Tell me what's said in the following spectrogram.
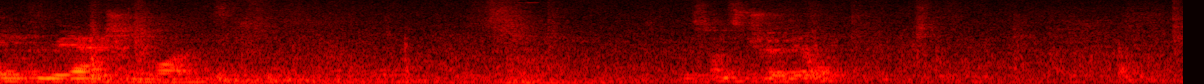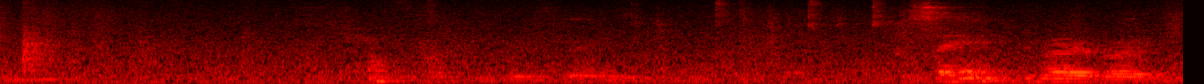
in reaction one? This one's trivial. Same. Two seconds,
